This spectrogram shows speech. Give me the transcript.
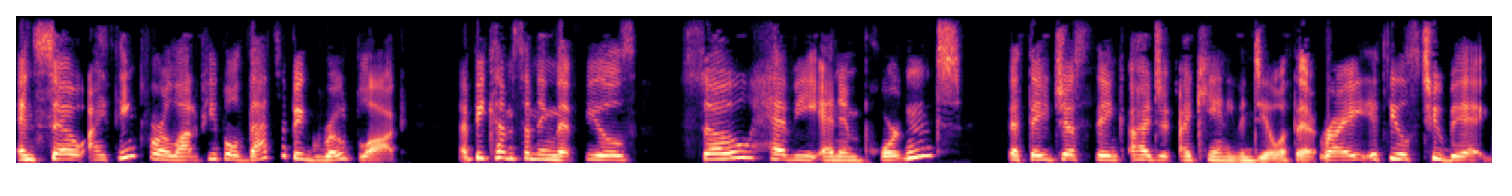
And so I think for a lot of people, that's a big roadblock. That becomes something that feels so heavy and important that they just think, I, just, I can't even deal with it, right? It feels too big.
